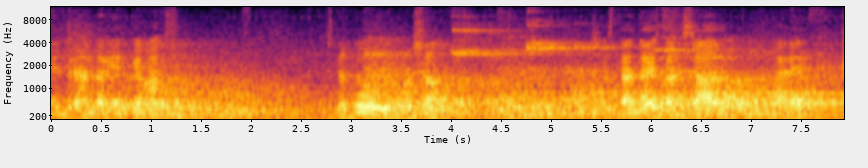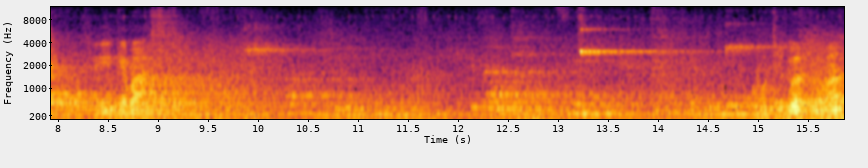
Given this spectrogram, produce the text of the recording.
Entrenando bien, ¿qué más? Estando descansado. Estando descansado, ¿vale? Sí, ¿qué más? Como chicos, ¿qué más?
